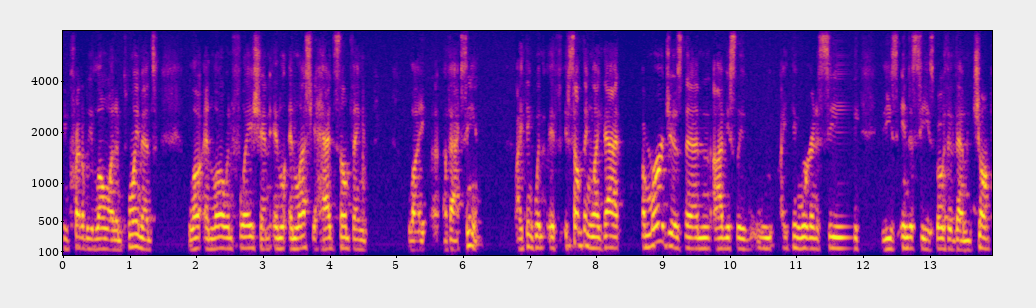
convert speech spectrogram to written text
incredibly low unemployment low, and low inflation, in, unless you had something like a vaccine. I think when if, if something like that emerges, then obviously I think we're going to see these indices, both of them, jump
